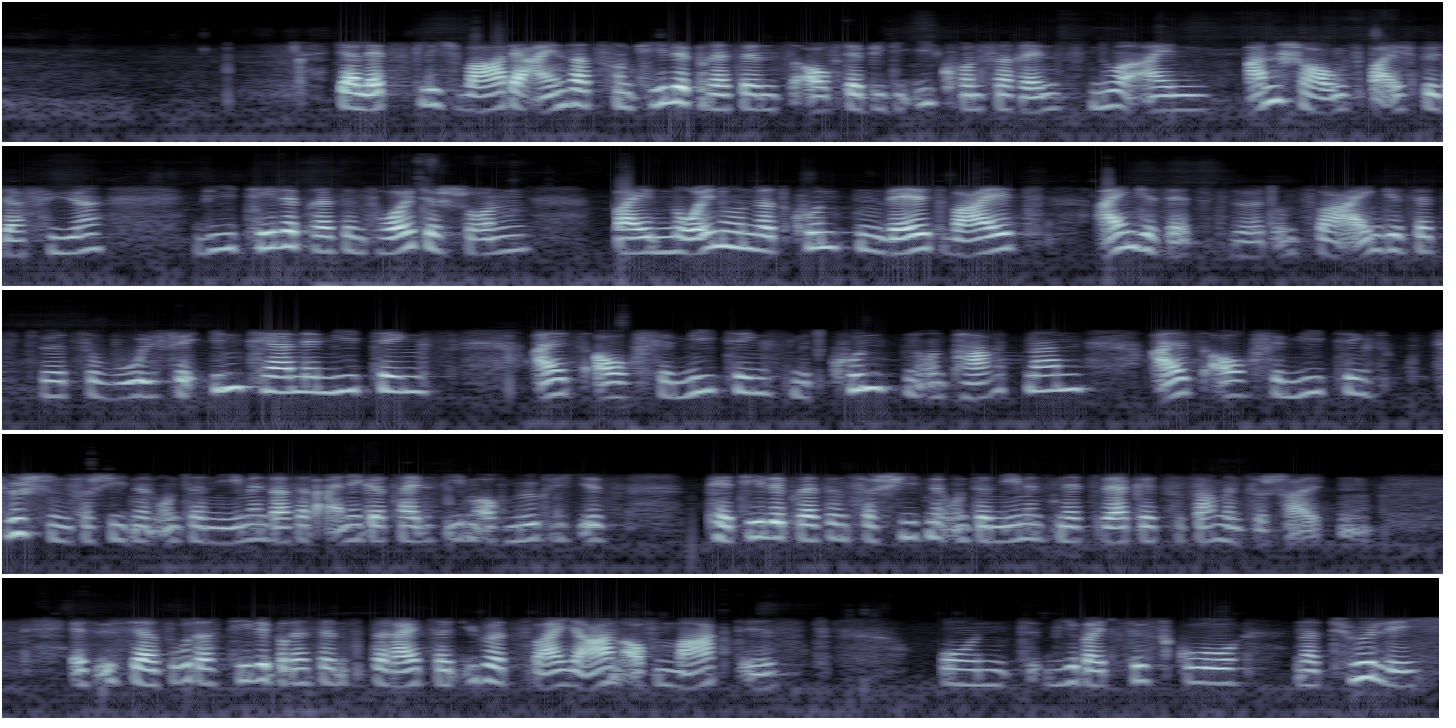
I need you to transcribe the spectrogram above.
Ja, letztlich war der Einsatz von Telepräsenz auf der BDI-Konferenz nur ein Anschauungsbeispiel dafür, wie Telepräsenz heute schon bei 900 Kunden weltweit eingesetzt wird. Und zwar eingesetzt wird sowohl für interne Meetings als auch für Meetings mit Kunden und Partnern, als auch für Meetings zwischen verschiedenen Unternehmen, da seit einiger Zeit es eben auch möglich ist, per Telepräsenz verschiedene Unternehmensnetzwerke zusammenzuschalten. Es ist ja so, dass Telepräsenz bereits seit über zwei Jahren auf dem Markt ist und wir bei Cisco natürlich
